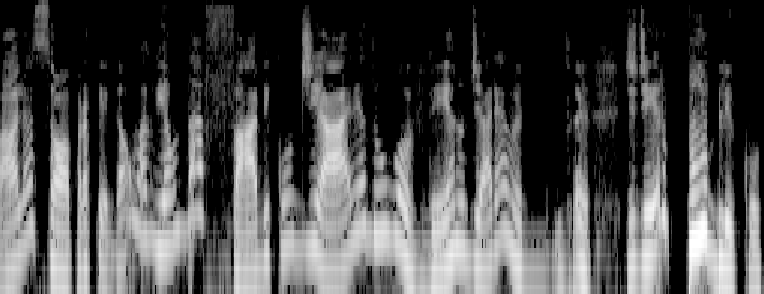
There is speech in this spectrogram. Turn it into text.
Olha só, para pegar um avião da FAB com diária do governo, diária de dinheiro público,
